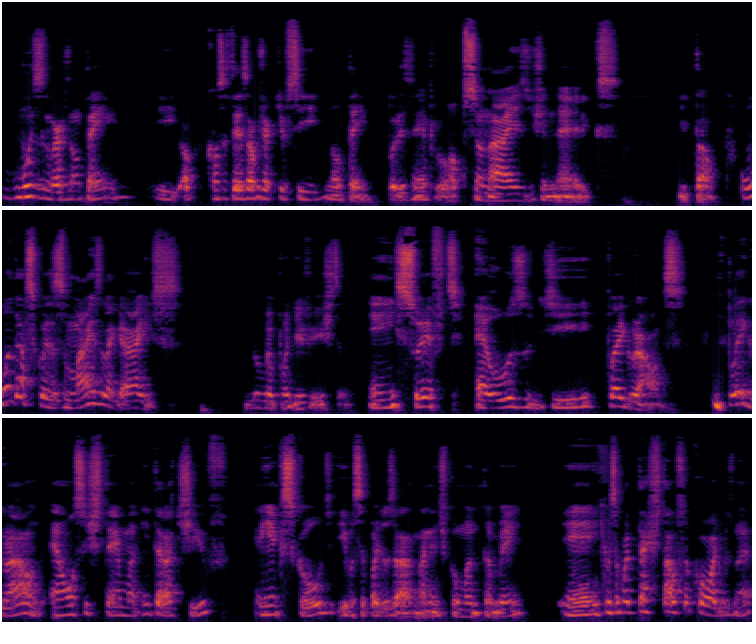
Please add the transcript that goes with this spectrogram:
muitas linguagens não têm e com certeza Objective-C não tem. Por exemplo, opcionais, generics e tal. Uma das coisas mais legais, do meu ponto de vista, em Swift é o uso de playgrounds. Um playground é um sistema interativo em Xcode, e você pode usar na linha de comando também, em que você pode testar o seu código. Né?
